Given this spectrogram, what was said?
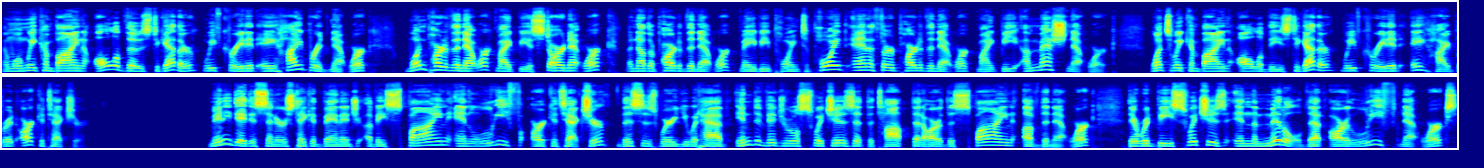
And when we combine all of those together, we've created a hybrid network. One part of the network might be a star network, another part of the network may be point to point, and a third part of the network might be a mesh network. Once we combine all of these together, we've created a hybrid architecture. Many data centers take advantage of a spine and leaf architecture. This is where you would have individual switches at the top that are the spine of the network. There would be switches in the middle that are leaf networks,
